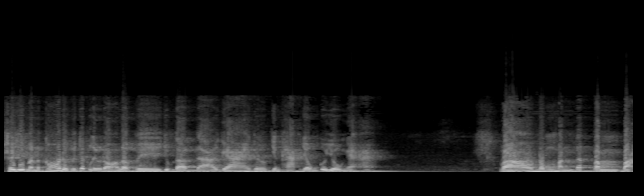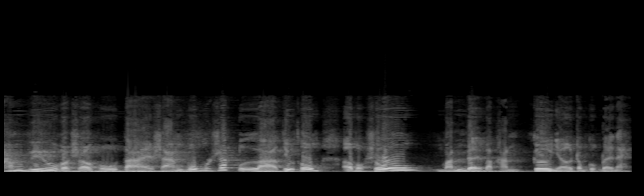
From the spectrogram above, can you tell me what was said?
sở dĩ mà nó có được cái chất liệu đó là vì chúng ta đã gài được những hạt giống của vô ngã. Vào trong mảnh đất tâm bám víu và sở hữu tài sản vốn rất là thiếu thốn ở một số mảnh đề bất hạnh cơ nhở trong cuộc đời này.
